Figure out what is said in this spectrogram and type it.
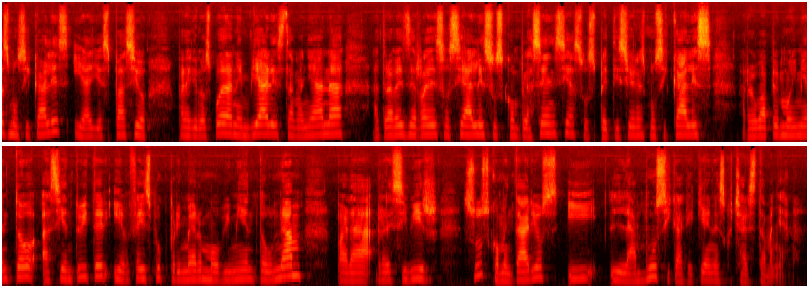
musicales y hay espacio para que nos puedan enviar esta mañana a través de redes sociales sus complacencias, sus peticiones musicales, arroba Movimiento, así en Twitter y en Facebook, Primer Movimiento UNAM, para recibir sus comentarios y la música que quieren escuchar esta mañana.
